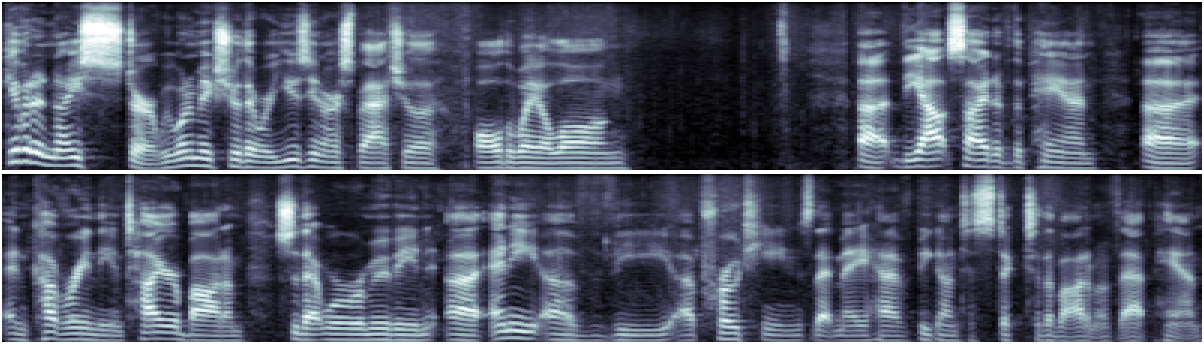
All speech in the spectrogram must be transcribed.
give it a nice stir. We want to make sure that we're using our spatula all the way along uh, the outside of the pan uh, and covering the entire bottom so that we're removing uh, any of the uh, proteins that may have begun to stick to the bottom of that pan.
